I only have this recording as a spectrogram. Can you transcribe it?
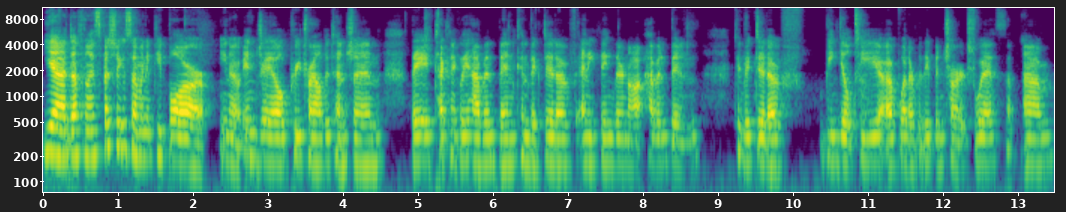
Yeah, definitely. Especially because so many people are, you know, in jail, pretrial detention. They technically haven't been convicted of anything. They're not, haven't been convicted of being guilty of whatever they've been charged with. Um,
